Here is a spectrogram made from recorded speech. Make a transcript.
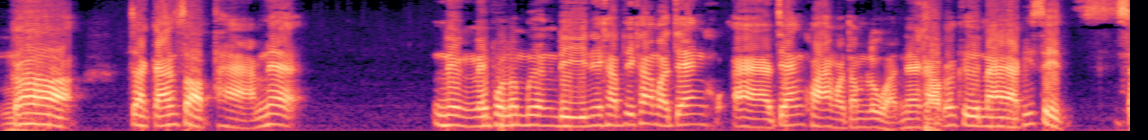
อืมก็จากการสอบถามเนี่ยหนึ่งในพลเมืองดีนี่ครับที่เข้ามาแจ้งอ่าแจ้งความกับตำรวจเนี่ยครับก็คือนายอภิสิทธิ์แซ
